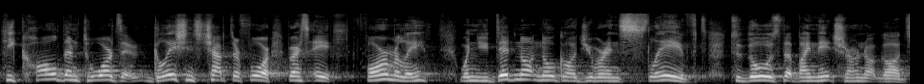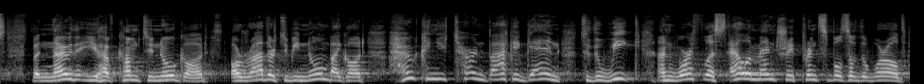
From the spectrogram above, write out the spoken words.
he called them towards it. Galatians chapter 4, verse 8 Formerly, when you did not know God, you were enslaved to those that by nature are not God's. But now that you have come to know God, or rather to be known by God, how can you turn back again to the weak and worthless elementary principles of the world,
